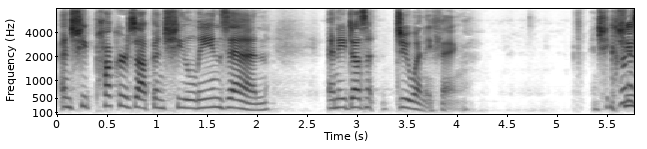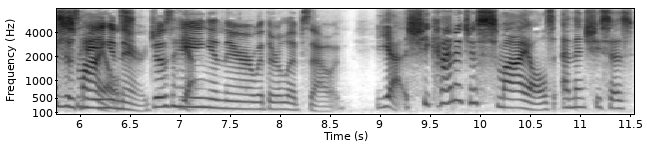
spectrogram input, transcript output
and she puckers up and she leans in and he doesn't do anything. And she kind of She's just smiles. hanging there, just Yeah. hanging in there with her lips out. Yeah, she kind of just smiles and then she says,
